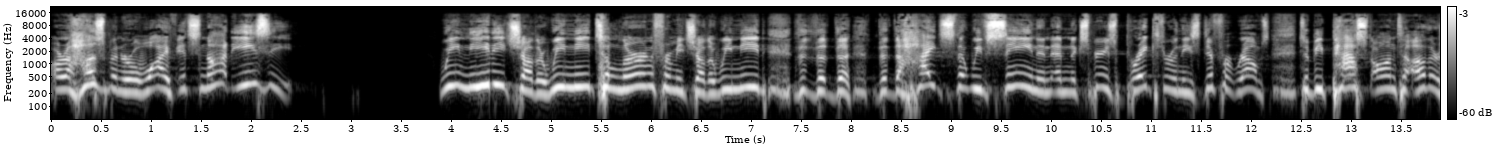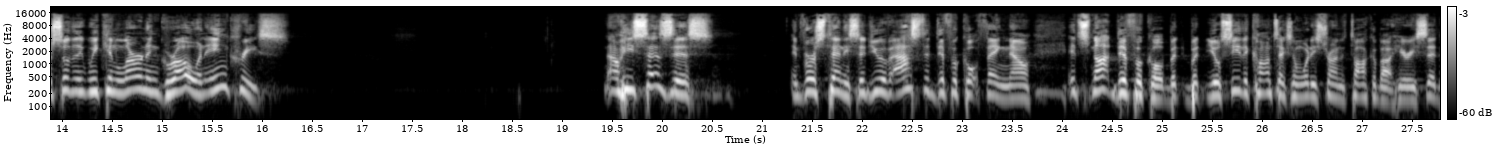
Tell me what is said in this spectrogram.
or a husband or a wife, it's not easy. We need each other. We need to learn from each other. We need the, the, the, the, heights that we've seen and, and experienced breakthrough in these different realms to be passed on to others so that we can learn and grow and increase. Now, he says this in verse 10. He said, You have asked a difficult thing. Now, it's not difficult, but, but you'll see the context and what he's trying to talk about here. He said,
